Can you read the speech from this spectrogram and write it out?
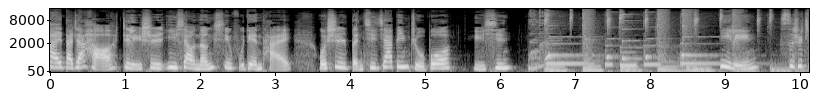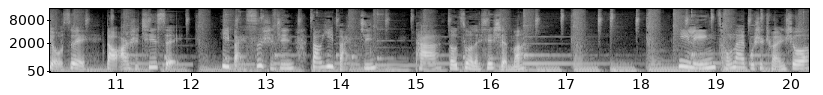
嗨，大家好，这里是易效能幸福电台，我是本期嘉宾主播于欣。逆龄四十九岁到二十七岁，一百四十斤到一百斤，他都做了些什么？逆龄从来不是传说，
